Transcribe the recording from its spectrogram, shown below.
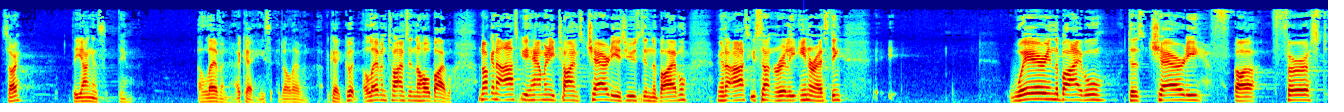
Sorry? The youngest. 11. Okay, he said 11. Okay, good. 11 times in the whole Bible. I'm not going to ask you how many times charity is used in the Bible. I'm going to ask you something really interesting. Where in the Bible does charity uh, first?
